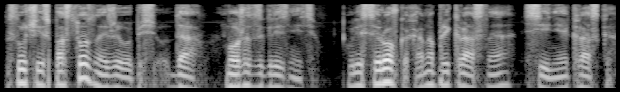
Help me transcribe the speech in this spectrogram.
В случае с пастозной живописью, да, может загрязнить. В лессировках она прекрасная, синяя краска.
